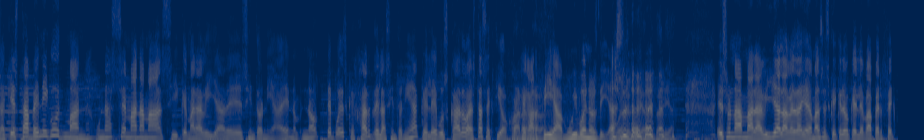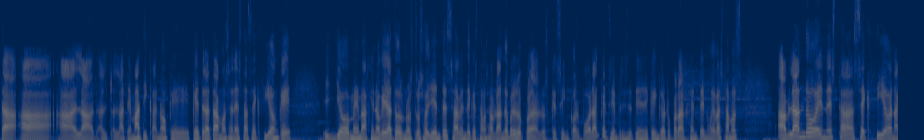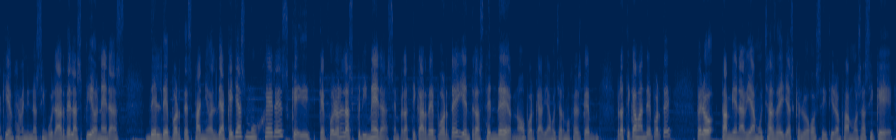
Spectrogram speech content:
Aquí está Benny Goodman, una semana más y qué maravilla de sintonía. ¿eh? No, te puedes quejar de la sintonía que le he buscado a esta sección, Jorge García. Muy buenos días. Buenos días, Natalia. es una maravilla, la verdad, y además es que creo que le va perfecta a, la, temática ¿no? que, que tratamos en esta sección, que yo me imagino que ya todos nuestros oyentes saben de qué estamos hablando, pero para los que se incorporan, que siempre se tiene que incorporar gente nueva, estamos hablando en esta sección aquí en Femenino Singular de las pioneras del deporte español, de aquellas mujeres que, que fueron las primeras en practicar deporte y en trascender, ¿no? Porque había muchas mujeres que practicaban deporte, pero también había muchas de ellas que luego se hicieron famosas y que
